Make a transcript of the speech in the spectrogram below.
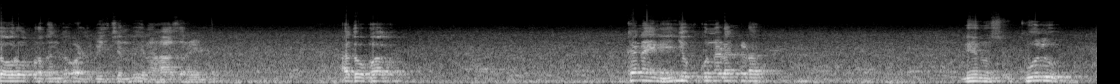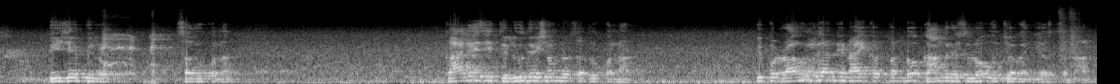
గౌరవప్రదంగా వాళ్ళు పిలిచింది ఈయన హాజరైంది అదో భాగం. కానీ ఆయన ఏం చెప్పుకున్నాడు అక్కడ? నేను స్కూలు బీజేపీలో చదువుకున్నా. కాలేజీ తెలుగుదేశంలో చదువుకున్నా. ఇప్పుడు రాహుల్ గాంధీ నాయకత్వంలో కాంగ్రెస్లో ఉద్యోగం చేస్తున్నాను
